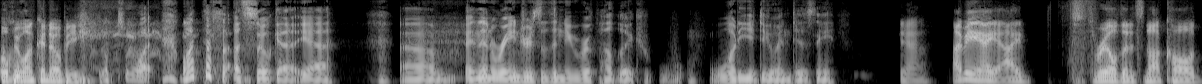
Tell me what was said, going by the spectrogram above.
Obi Wan Kenobi. what what the f- Ahsoka? Yeah. Um, and then Rangers of the New Republic. What are you doing, Disney? yeah. I mean, I, I'm thrilled that it's not called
